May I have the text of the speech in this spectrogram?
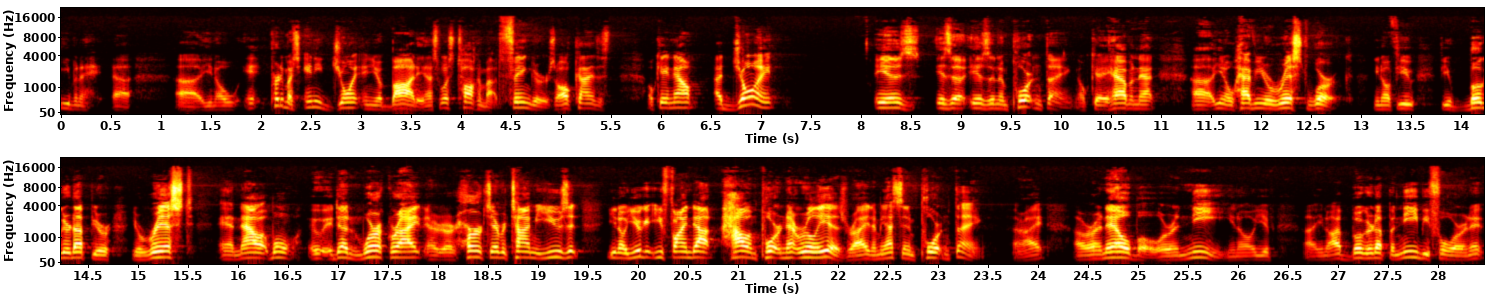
even a, uh, uh, you know, it, pretty much any joint in your body. That's what's talking about, fingers, all kinds of, okay? Now, a joint is, is, a, is an important thing, okay? Having that, uh, you know, having your wrist work. You know, if you, if you boogered up your, your wrist and now it won't, it doesn't work right or it hurts every time you use it, you know, you, you find out how important that really is, right? I mean, that's an important thing, all right? Or an elbow or a knee, you know, you've, uh, you know, I've boogered up a knee before and it,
